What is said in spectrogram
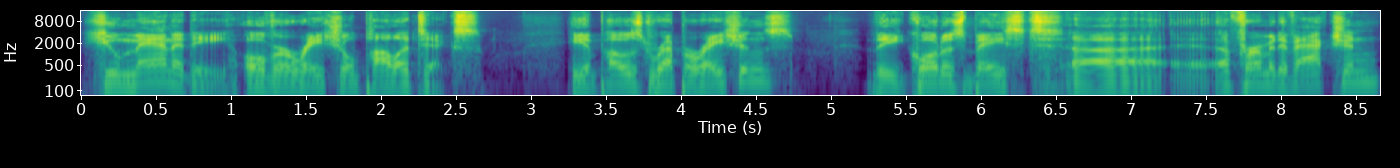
humanity over racial politics. He opposed reparations, the quotas based uh, affirmative action.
